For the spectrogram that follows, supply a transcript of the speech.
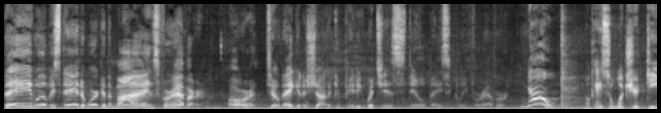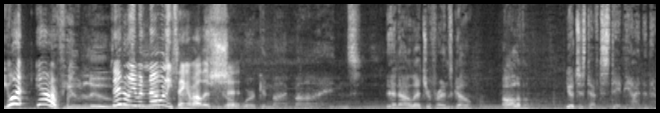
they will be staying to work in the mines forever. Or until they get a shot at competing, which is still basically forever. No! Okay, so what's your deal? What? Yeah. If you lose, They don't the even know anything about this and shit. Go work in my mines, then I'll let your friends go. All of them. You'll just have to stay behind in their place.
